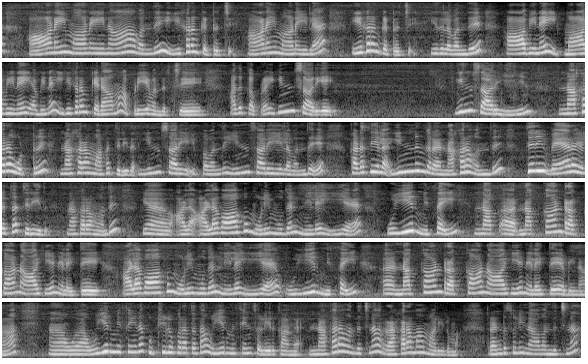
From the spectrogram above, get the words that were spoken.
ஆணை மானைனா வந்து இகரம் கெட்டுருச்சு. ஆணை மானையில் இகரம் கெட்டுருச்சு. இதில் வந்து ஆவினை மாவினை அப்படின்னு இகரம் கெடாமல் அப்படியே வந்துருச்சு. அதுக்கப்புறம் இன்சாரியை. இன்சாரியின் நகர ஒற்று நகரமாக தெரியுது இன்சாரி இப்போ வந்து இன்சாரியில் வந்து கடைசியில் இன்னுங்கிற நகரம் வந்து திரி வேற எழுத்தாக தெரியுது. நகரம் வந்து அள அளவாகும் மொழி முதல் நிலைய உயிர் மிசை நக் நக்கான் ரக்கான் ஆகிய நிலைத்தே. அளவாகும் மொழி முதல் நிலைய உயிர் மிசை நக்கான் ரக்கான் ஆகிய நிலைத்தே அப்படின்னா உயிர் மிசைனா குற்றிலுகரத்தை தான் உயிர் மிசைன்னு சொல்லியிருக்காங்க. நகரம் வந்துச்சுன்னா ரகரமாக மாறிடுமா? ரெண்டு சுழி நான் வந்துச்சுன்னா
